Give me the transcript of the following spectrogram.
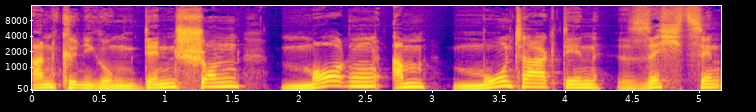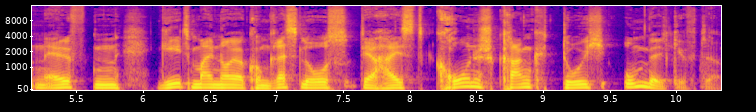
Ankündigung, denn schon morgen am Montag, den 16.11. geht mein neuer Kongress los, der heißt Chronisch krank durch Umweltgifte.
